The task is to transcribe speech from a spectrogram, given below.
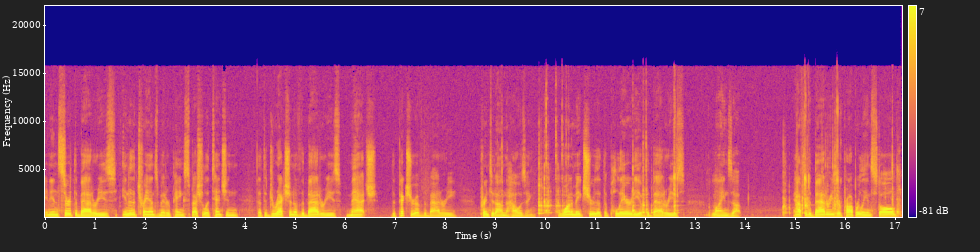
and insert the batteries into the transmitter paying special attention that the direction of the batteries match the picture of the battery printed on the housing. We want to make sure that the polarity of the batteries lines up. After the batteries are properly installed,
